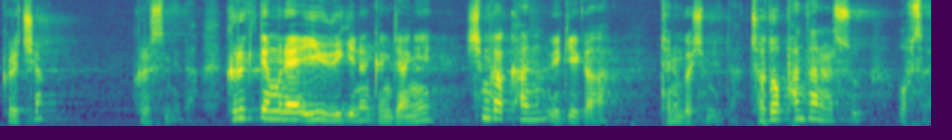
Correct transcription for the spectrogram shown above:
그렇죠? 그렇습니다. 그렇기 때문에 이 위기는 굉장히 심각한 위기가 되는 것입니다. 저도 판단할 수 없어요.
